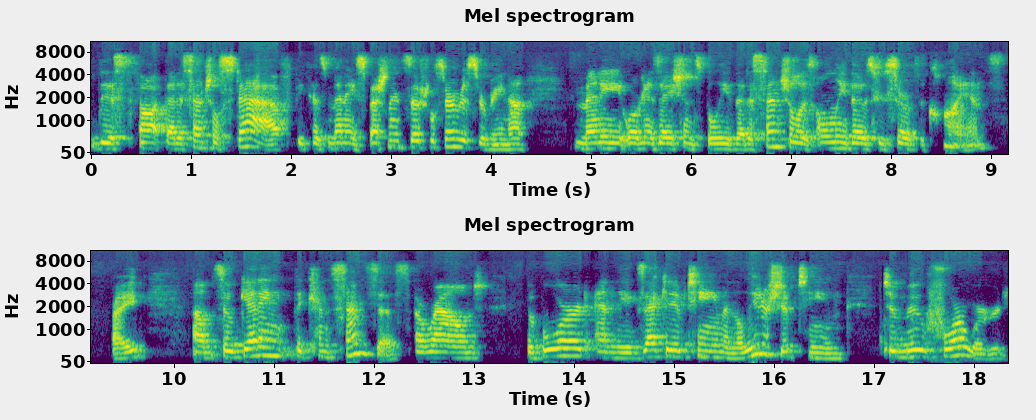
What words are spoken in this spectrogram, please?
this thought that essential staff, because many, especially in social service arena, many organizations believe that essential is only those who serve the clients, right? Um, so getting the consensus around the board and the executive team and the leadership team to move forward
